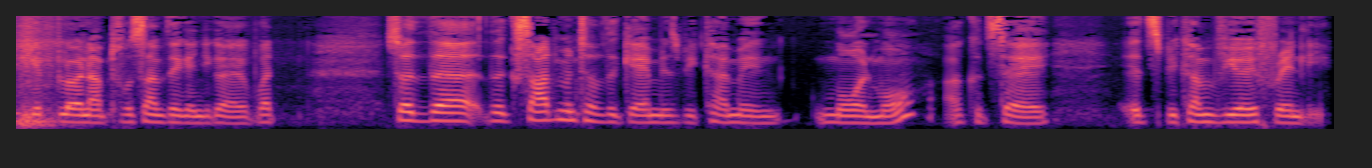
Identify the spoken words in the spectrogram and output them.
you get blown up for something and you go, what? So the the excitement of the game is becoming more and more. I could say it's become viewer friendly.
